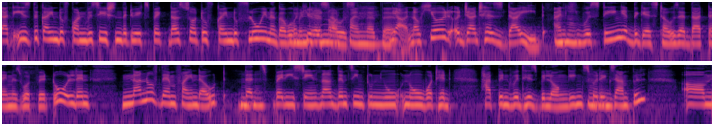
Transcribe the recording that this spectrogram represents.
दैट इज द काइंड ऑफ कॉन्वर्सेशन दैट यू एक्सपेक्ट दस sort of kind of flow in a government you did guest not house. find that there. Yeah. Now here a judge has died and he was staying at the guest house at that time is what we're told and none of them find out. That's very strange. None of them seem to knew, know what had happened with his belongings, for example. Um,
